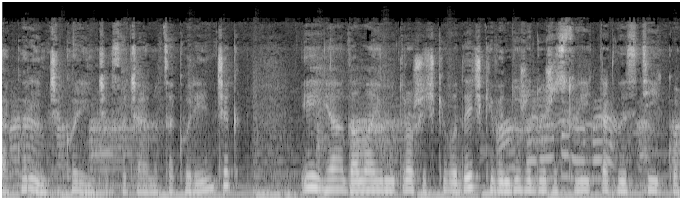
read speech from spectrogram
Так, корінчик, корінчик, звичайно, це корінчик. І я дала йому трошечки водички, він дуже-дуже стоїть так нестійко.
